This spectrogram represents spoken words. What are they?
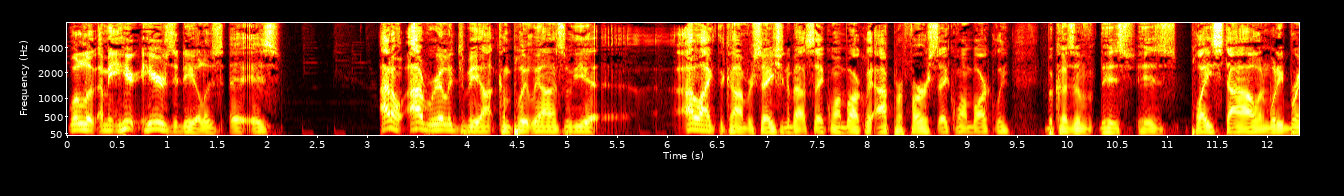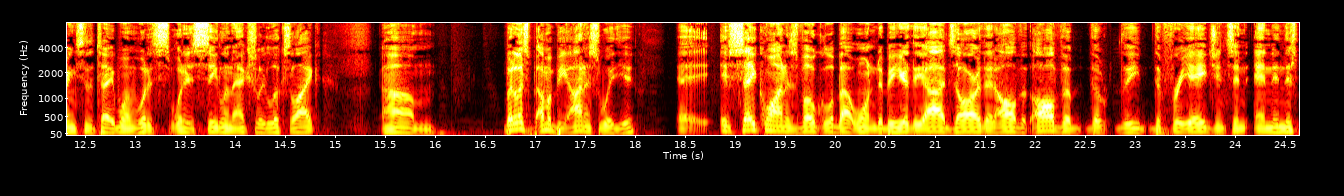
Well, look, I mean, here here's the deal: is is I don't I really to be completely honest with you. I like the conversation about Saquon Barkley. I prefer Saquon Barkley because of his his play style and what he brings to the table and what his what his ceiling actually looks like. Um, but let's I'm gonna be honest with you if Saquon is vocal about wanting to be here, the odds are that all the all the the the, the free agents and and in this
